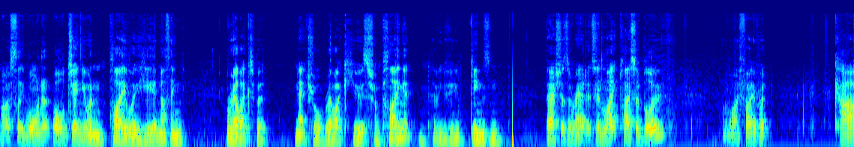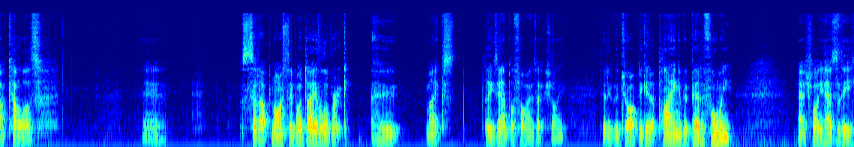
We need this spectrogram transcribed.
nicely worn it, all genuine playware here, nothing relic but natural relic use from playing it and having a few dings and bashes around it. It's in Lake Placid Blue, one of my favourite car colours. Yeah. Set up nicely by Dave Ulbrich, who makes these amplifiers actually. Did a good job to get it playing a bit better for me. Naturally has the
